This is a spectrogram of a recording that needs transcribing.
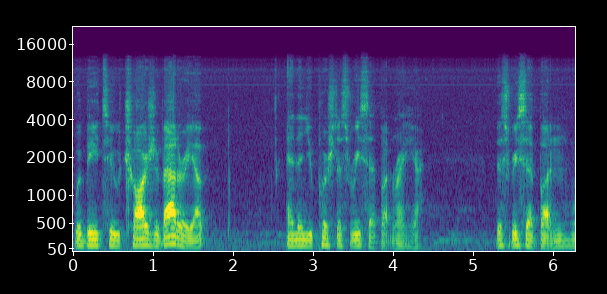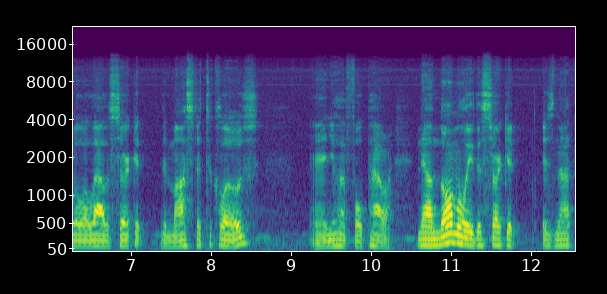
would be to charge the battery up and then you push this reset button right here. This reset button will allow the circuit, the MOSFET to close and you'll have full power. Now normally the circuit is not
